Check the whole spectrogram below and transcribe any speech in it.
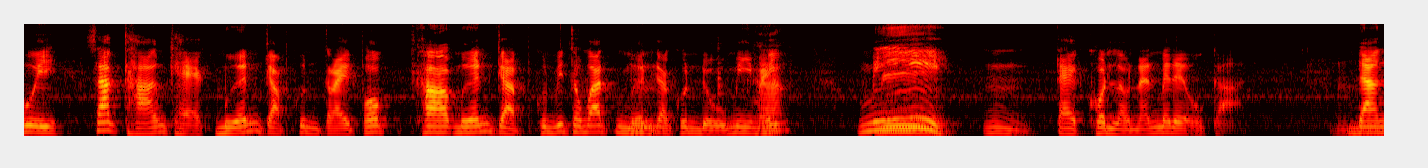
คุยซักถามแขกเหมือนกับคุณไตรภพครับ เหมือนกับคุณวิทยวัฒน์เหมือนกับคุณดูมีไหมฮะมีอืม แต่คนเหล่านั้นไม่ได้โอกาส ดัง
